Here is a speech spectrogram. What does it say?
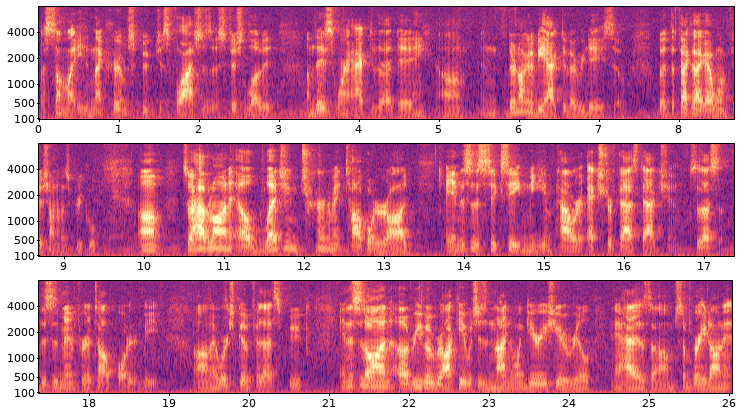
The sunlight hitting that chrome spook just flashes. Those fish love it. Um, they just weren't active that day, um, and they're not going to be active every day. So, but the fact that I got one fish on it was pretty cool. Um, so I have it on a Legend Tournament top topwater rod, and this is a 6.8 medium power extra fast action. So that's this is meant for a topwater bait. Um, it works good for that spook. And this is on a Revo Rocket, which is a 9 to 1 gear ratio reel, and it has um, some braid on it.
